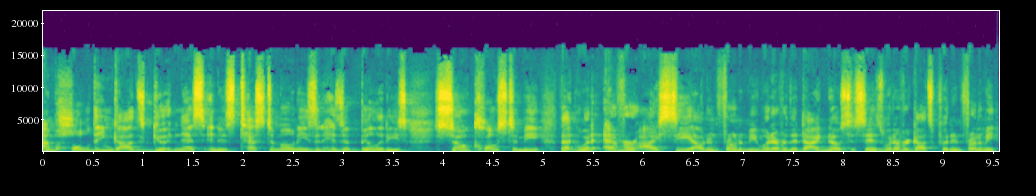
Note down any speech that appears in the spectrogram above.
I'm holding God's goodness and his testimonies and his abilities so close to me that whatever I see out in front of me, whatever the diagnosis is, whatever God's put in front of me,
